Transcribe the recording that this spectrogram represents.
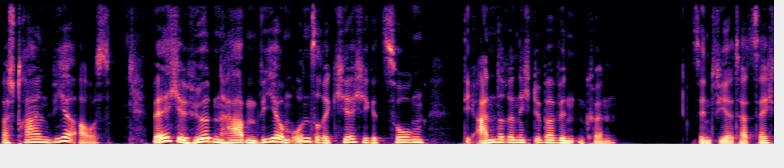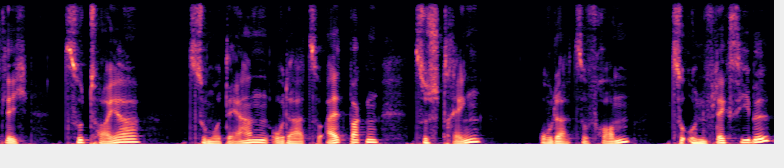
Was strahlen wir aus? Welche Hürden haben wir um unsere Kirche gezogen, die andere nicht überwinden können? Sind wir tatsächlich zu teuer, Zu modern oder zu altbacken? Zu streng oder zu fromm? Zu unflexibel?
